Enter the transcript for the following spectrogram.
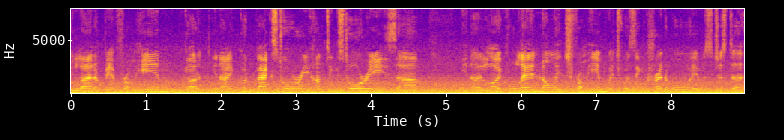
we learned a bit from him. Got you know good backstory, hunting stories, um, you know local land knowledge from him, which was incredible. He was just a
